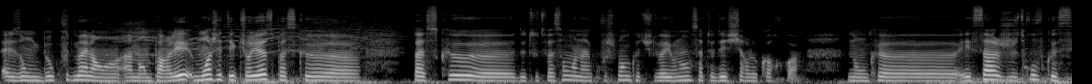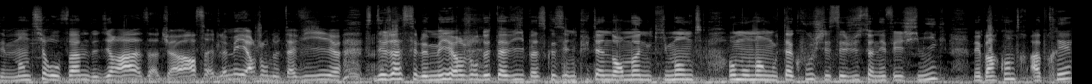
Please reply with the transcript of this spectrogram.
elles ont beaucoup de mal à, m'en parler. Moi, j'étais curieuse parce que parce que euh, de toute façon un accouchement que tu le veuilles ou non ça te déchire le corps quoi. Donc euh, et ça je trouve que c'est mentir aux femmes de dire ah ça tu vas voir ça va être le meilleur jour de ta vie. Déjà c'est le meilleur jour de ta vie parce que c'est une putain d'hormone qui monte au moment où tu accouches et c'est juste un effet chimique. Mais par contre après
